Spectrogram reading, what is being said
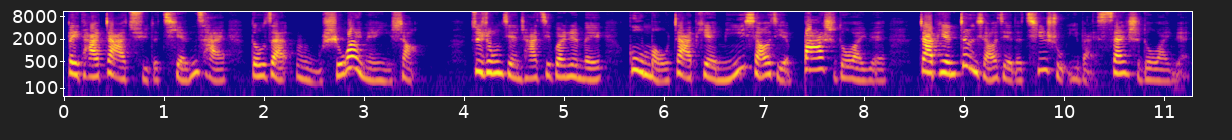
被他榨取的钱财都在五十万元以上。最终，检察机关认为顾某诈骗米小姐八十多万元，诈骗郑小姐的亲属一百三十多万元，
